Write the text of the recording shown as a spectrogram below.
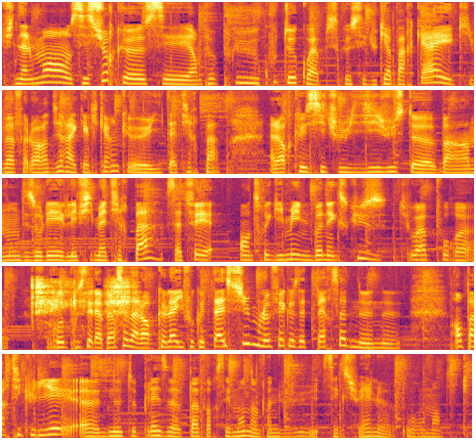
Finalement, c'est sûr que c'est un peu plus coûteux, quoi, puisque c'est du cas par cas et qu'il va falloir dire à quelqu'un qu'il t'attire pas. Alors que si tu lui dis juste, euh, ben non, désolé, les filles m'attirent pas, ça te fait entre guillemets une bonne excuse, tu vois, pour euh, repousser la personne. Alors que là, il faut que tu assumes le fait que cette personne, ne, ne- en particulier, euh, ne te plaise pas forcément d'un point de vue sexuel ou romantique.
